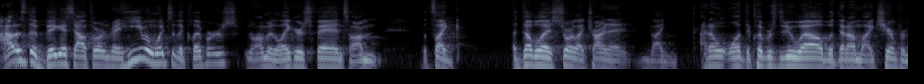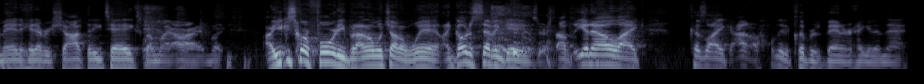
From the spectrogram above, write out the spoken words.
I was the biggest Al Thornton fan. He even went to the Clippers. You know, I'm a Lakers fan, so I'm. It's like a double edged sword. Like trying to like I don't want the Clippers to do well, but then I'm like cheering for man to hit every shot that he takes. But I'm like, all right, but uh, you can score 40, but I don't want y'all to win. Like go to seven games or something, you know, like because like I don't, I need a Clippers banner hanging in that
